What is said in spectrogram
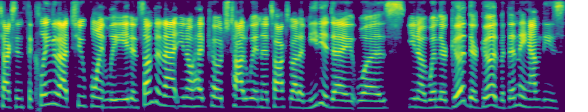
Texans to cling to that two point lead. And something that, you know, head coach Todd Whitten had talked about at Media Day was, you know, when they're good, they're good, but then they have these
